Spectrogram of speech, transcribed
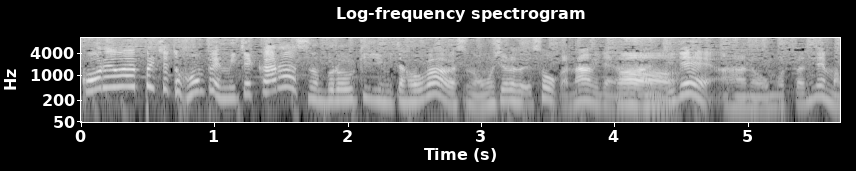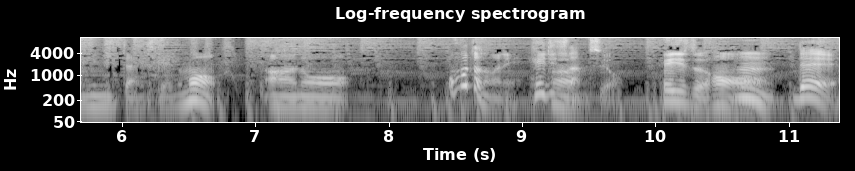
これはやっぱりちょっと本編見てから、そのブログ記事見た方が、その面白そうかな、みたいな感じで、あの、思ったんで、まあ見に行ったんですけれども、あの、思ったのがね、平日なんですよ。平日、ううん。ん。で、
